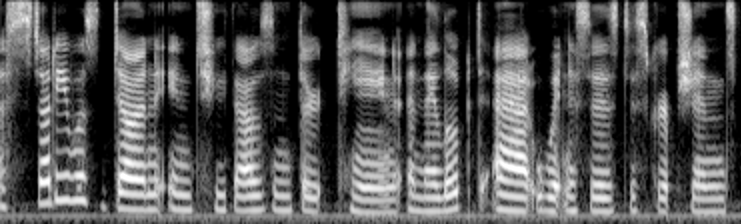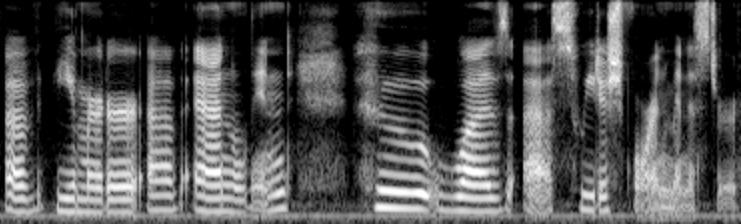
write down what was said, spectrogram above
a study was done in 2013, and they looked at witnesses' descriptions of the murder of Anna Lindh, who was a Swedish foreign minister.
